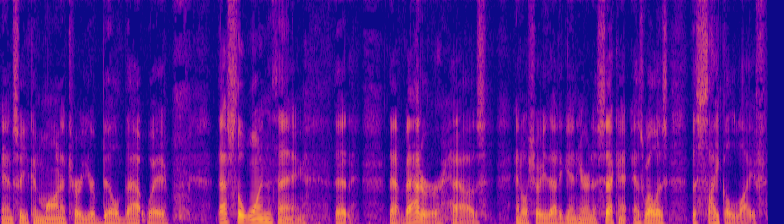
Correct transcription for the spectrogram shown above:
And so you can monitor your build that way. That's the one thing that that Vatrer has, and I'll show you that again here in a second, as well as the cycle life.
